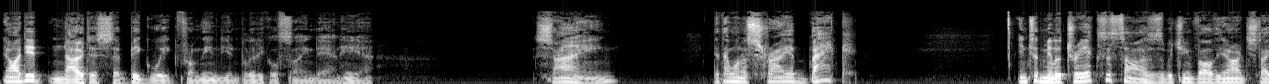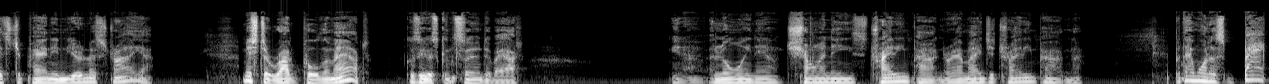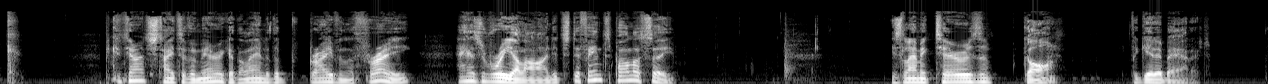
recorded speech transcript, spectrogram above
Now, I did notice a big wig from the Indian political scene down here saying that they want Australia back into military exercises which involve the United States, Japan, India, and Australia. Mr. Rudd pulled them out because he was concerned about, you know, annoying our Chinese trading partner, our major trading partner. But they want us back because the United States of America, the land of the brave and the free, has realigned its defence policy. Islamic terrorism, gone. Forget about it.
